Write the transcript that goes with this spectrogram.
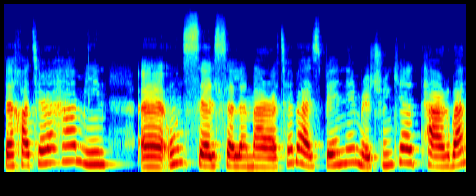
به خاطر همین اون سلسله مراتب از بین نمیره چون که تقریبا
